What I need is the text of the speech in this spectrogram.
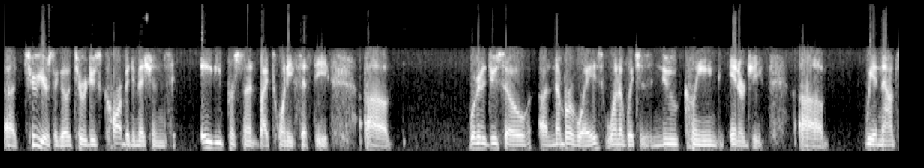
uh, two years ago to reduce carbon emissions 80% by 2050. Uh, we're going to do so a number of ways, one of which is new clean energy. Uh, we announced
